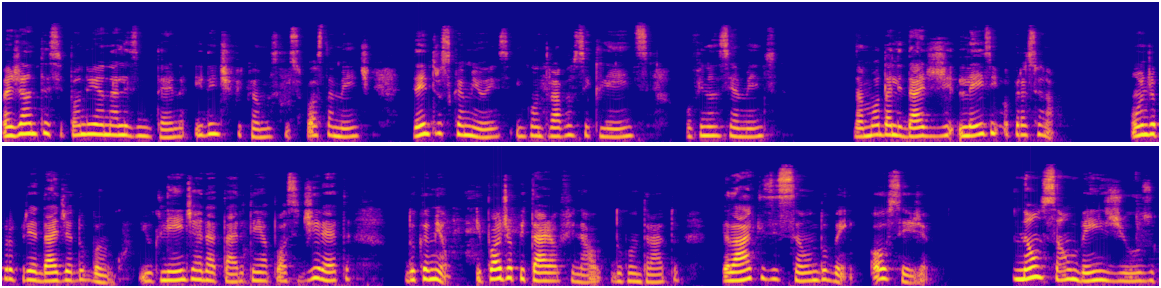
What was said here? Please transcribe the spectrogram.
mas já antecipando em análise interna, identificamos que supostamente, dentre os caminhões, encontravam-se clientes com financiamentos na modalidade de leasing operacional, onde a propriedade é do banco e o cliente redatário tem a posse direta do caminhão e pode optar ao final do contrato pela aquisição do bem, ou seja, não são bens de uso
